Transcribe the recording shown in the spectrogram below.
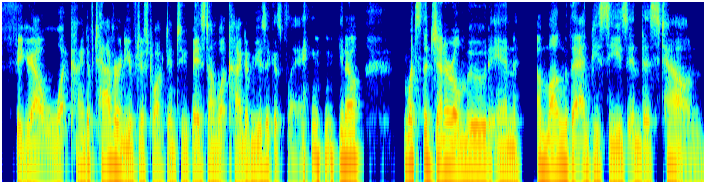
figure out what kind of tavern you've just walked into based on what kind of music is playing, you know? what's the general mood in among the npcs in this town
